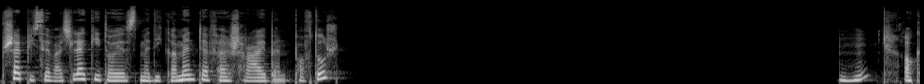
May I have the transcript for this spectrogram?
Przepisywać leki to jest Medikamente verschreiben. Powtórz. Mhm. Ok.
